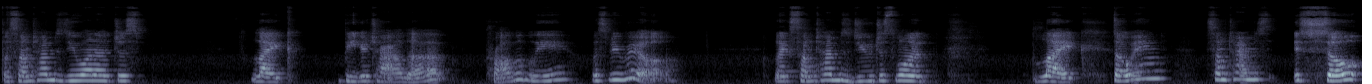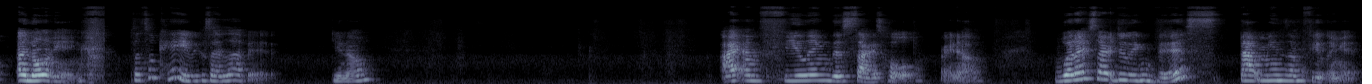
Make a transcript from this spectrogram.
But sometimes do you want to just like beat your child up? Probably. Let's be real. Like sometimes do you just want to like sewing sometimes is so annoying. That's okay because I love it, you know? I am feeling this size hole right now. When I start doing this, that means I'm feeling it.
